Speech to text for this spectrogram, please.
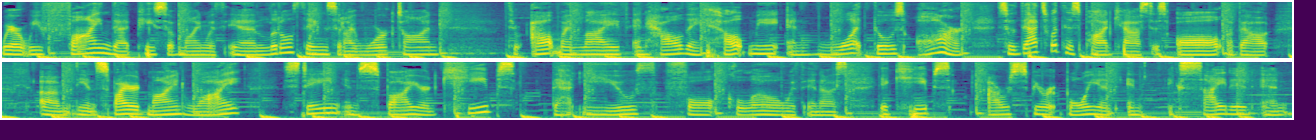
where we find that peace of mind within little things that I worked on throughout my life and how they help me and what those are. So that's what this podcast is all about. Um, the inspired mind. Why? Staying inspired keeps that youthful glow within us. It keeps our spirit buoyant and excited and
